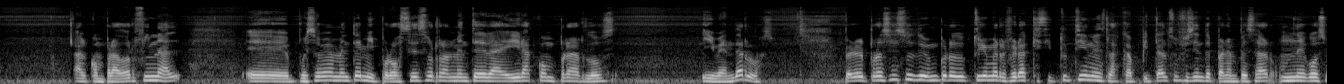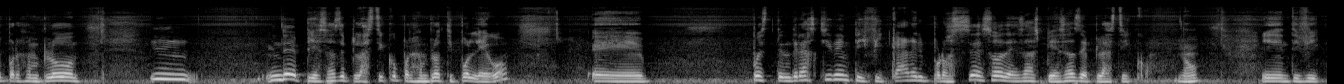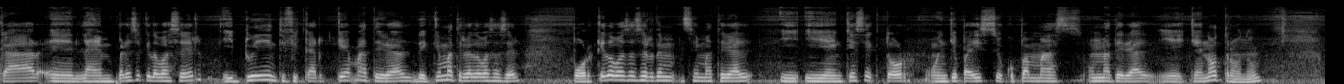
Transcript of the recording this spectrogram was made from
al comprador final, eh, pues obviamente mi proceso realmente era ir a comprarlos y venderlos. Pero el proceso de un producto yo me refiero a que si tú tienes la capital suficiente para empezar un negocio, por ejemplo, mm, de piezas de plástico, por ejemplo, tipo Lego, eh, pues tendrás que identificar el proceso de esas piezas de plástico, ¿no? identificar eh, la empresa que lo va a hacer y tú identificar qué material, de qué material lo vas a hacer, por qué lo vas a hacer de ese material y, en qué sector o en qué país se ocupa más un material que en otro, ¿no?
